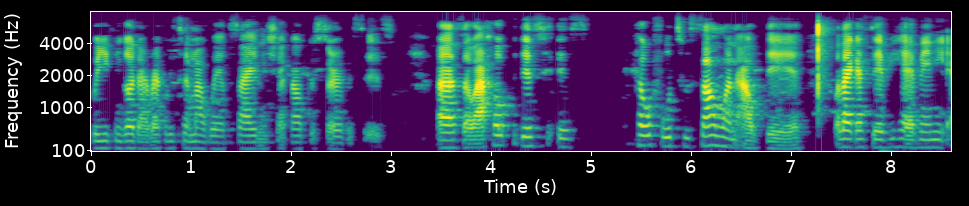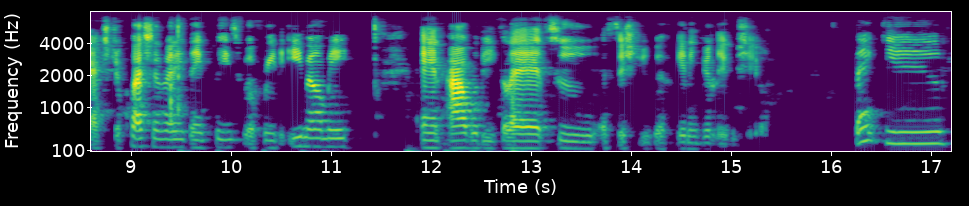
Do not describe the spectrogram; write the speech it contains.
where you can go directly to my website and check out the services. Uh, so I hope this is helpful to someone out there. But like I said, if you have any extra questions or anything, please feel free to email me and I will be glad to assist you with getting your legal shield. Thank you.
